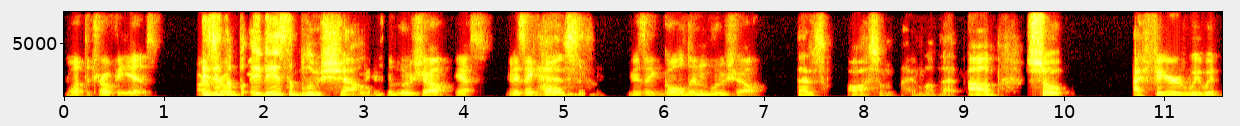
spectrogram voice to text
what the trophy is. Is it the it is the blue shell? It is the blue shell. Yes, it is a yes. golden. It is a golden blue shell. That is awesome. I love that. Um, so I figured we would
